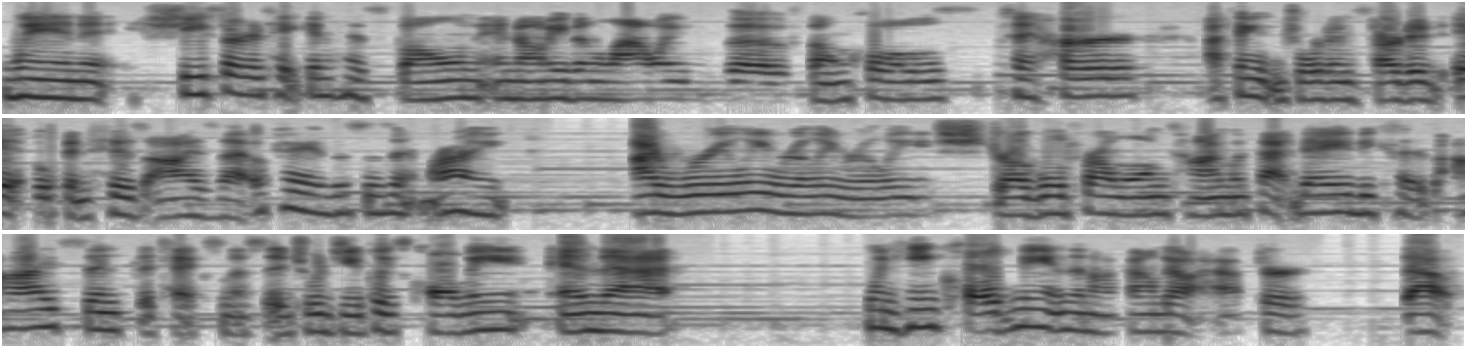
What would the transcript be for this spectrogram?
when she started taking his phone and not even allowing the phone calls to her, I think Jordan started, it opened his eyes that, okay, this isn't right. I really, really, really struggled for a long time with that day because I sent the text message, Would you please call me? And that when he called me and then I found out after that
